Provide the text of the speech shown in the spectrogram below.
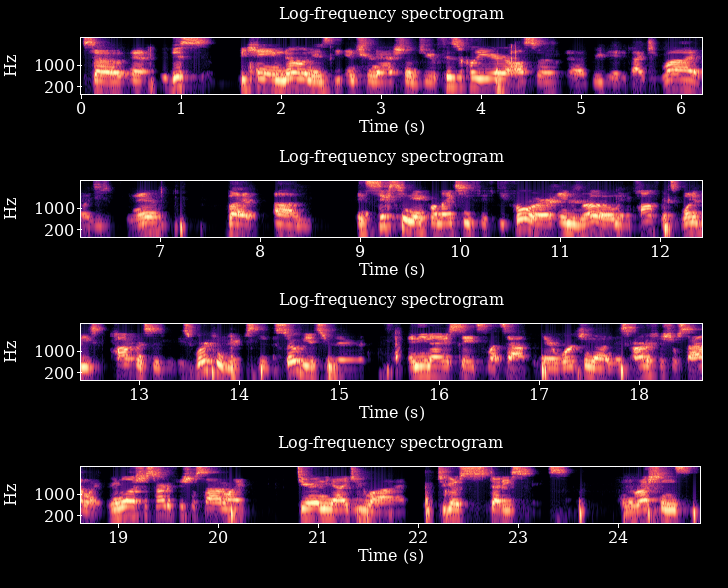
So uh, this became known as the International Geophysical Year, also uh, abbreviated IGY, and I'll use it from there. But um, in 16 April 1954, in Rome, in a conference, one of these conferences with these working groups, the Soviets are there, and the United States lets out that they're working on this artificial satellite. They're going to launch this artificial satellite during the IGY to go study space. And the Russians,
